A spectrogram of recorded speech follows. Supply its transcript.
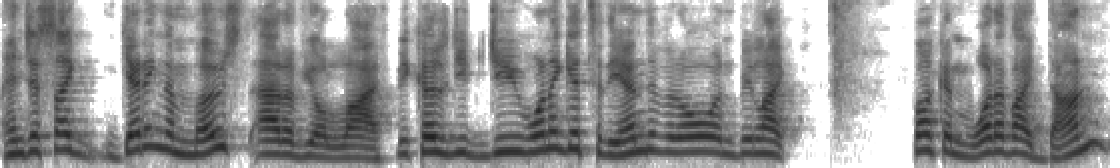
and just like getting the most out of your life because you do you want to get to the end of it all and be like fucking what have I done?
